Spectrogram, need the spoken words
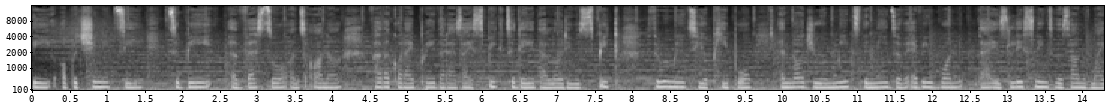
the opportunity to be a vessel unto honor. Father God, I pray that as I speak today, that Lord, you will speak through me to your people. And Lord, you will meet the needs of everyone that is listening to the sound of my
